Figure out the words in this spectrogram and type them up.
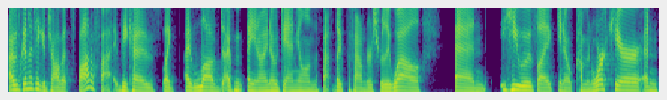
i was going to take a job at spotify because like i loved i've you know i know daniel and the like the founders really well. And he was like you know come and work here. And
